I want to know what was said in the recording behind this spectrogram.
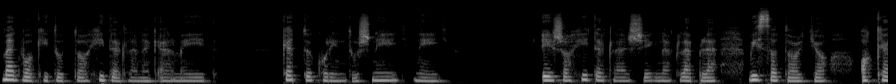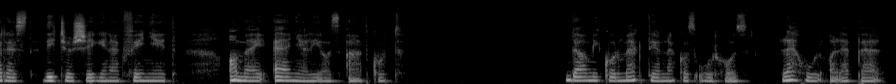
megvakította a hitetlenek elméjét. 2 Korintus 4, 4 és a hitetlenségnek leple visszatartja a kereszt dicsőségének fényét, amely elnyeli az átkot. De amikor megtérnek az Úrhoz, lehull a lepel.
